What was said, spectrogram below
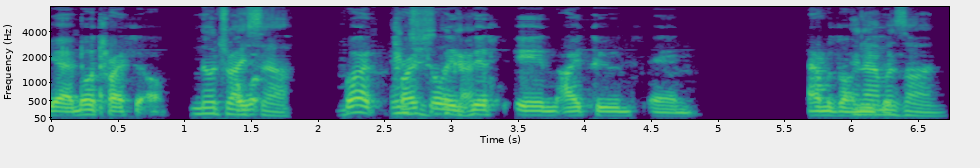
Yeah, no TrySail. no oh, TrySail. But Interesting, TrySail okay. exists in iTunes and Amazon. And Music. Amazon.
